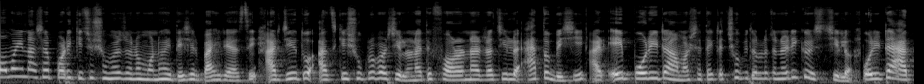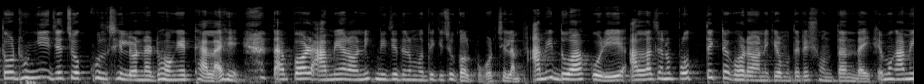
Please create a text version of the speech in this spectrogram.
মমাইন আসার পরে কিছু সময়ের জন্য মনে হয় দেশের বাইরে আসি আর যেহেতু আজকে শুক্রবার ছিল না, এতে ফরেনাররা ছিল এত বেশি। আর এই পরিটা আমার সাথে একটা ছবি তোলার জন্য রিকোয়েস্ট ছিল। পরিটা এত ঢুঙি যে চোখ খুলছিল না ঢঙের ঠেলায়। তারপর আমি আর অনেক নিজেদের মধ্যে কিছু গল্প করছিলাম। আমি দোয়া করি, আল্লাহ যেন প্রত্যেকটা ঘরে অনেকের মতো একটা সন্তান দেয় এবং আমি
